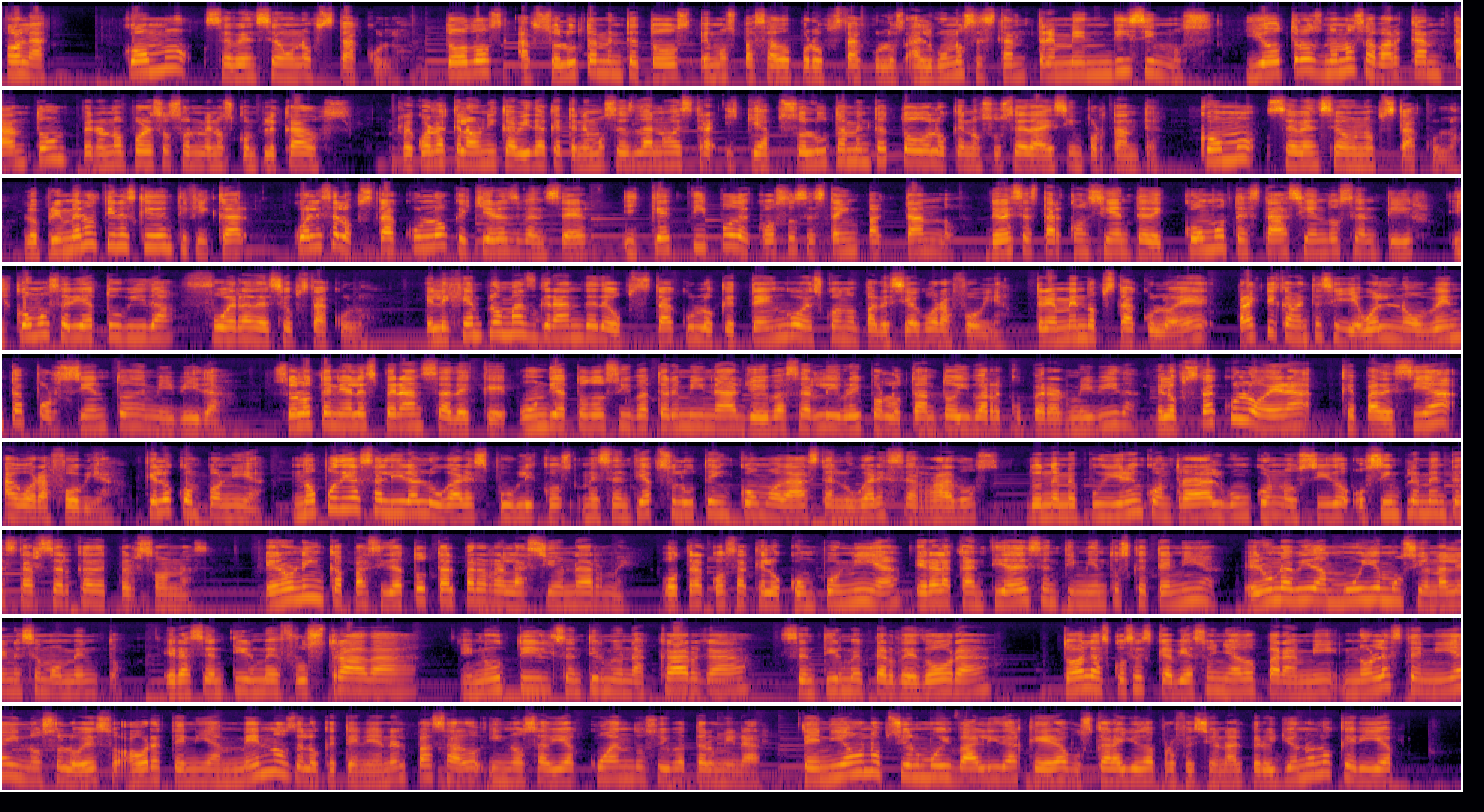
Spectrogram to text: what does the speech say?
Hola, ¿cómo se vence un obstáculo? Todos, absolutamente todos, hemos pasado por obstáculos. Algunos están tremendísimos y otros no nos abarcan tanto, pero no por eso son menos complicados. Recuerda que la única vida que tenemos es la nuestra y que absolutamente todo lo que nos suceda es importante. ¿Cómo se vence un obstáculo? Lo primero tienes que identificar ¿Cuál es el obstáculo que quieres vencer y qué tipo de cosas está impactando? Debes estar consciente de cómo te está haciendo sentir y cómo sería tu vida fuera de ese obstáculo. El ejemplo más grande de obstáculo que tengo es cuando padecía agorafobia. Tremendo obstáculo, ¿eh? Prácticamente se llevó el 90% de mi vida. Solo tenía la esperanza de que un día todo se iba a terminar, yo iba a ser libre y por lo tanto iba a recuperar mi vida. El obstáculo era que padecía agorafobia. ¿Qué lo componía? No podía salir a lugares públicos, me sentía absoluta incómoda hasta en lugares cerrados, donde me pudiera encontrar algún conocido o simplemente estar cerca de personas. Era una incapacidad total para relacionarme. Otra cosa que lo componía era la cantidad de sentimientos que tenía. Era una vida muy emocional en ese momento. Era sentirme frustrada, inútil, sentirme una carga, sentirme perdedora, Todas las cosas que había soñado para mí no las tenía y no solo eso, ahora tenía menos de lo que tenía en el pasado y no sabía cuándo se iba a terminar. Tenía una opción muy válida que era buscar ayuda profesional, pero yo no lo quería,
